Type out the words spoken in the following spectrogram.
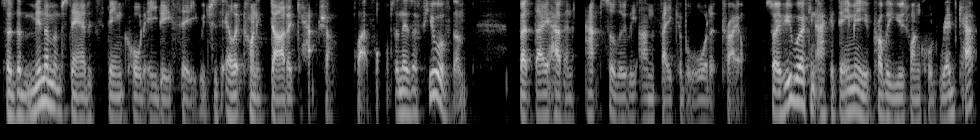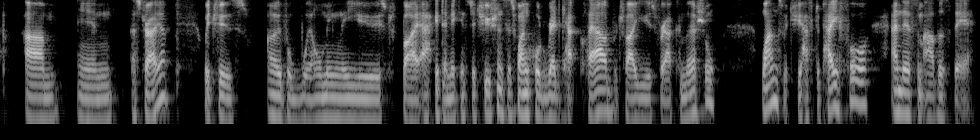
So the minimum standard is a thing called EDC, which is electronic data capture platforms. And there's a few of them, but they have an absolutely unfakeable audit trail. So if you work in academia, you've probably used one called RedCap um, in Australia, which is overwhelmingly used by academic institutions. There's one called RedCap Cloud, which I use for our commercial ones, which you have to pay for, and there's some others there.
